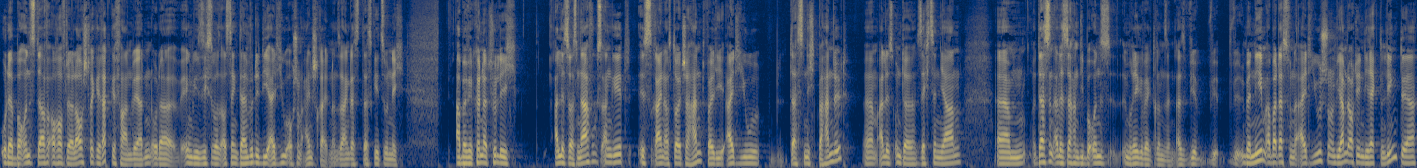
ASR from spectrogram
oder bei uns darf auch auf der Laufstrecke Rad gefahren werden oder irgendwie sich sowas ausdenkt, dann würde die ITU auch schon einschreiten und sagen, das, das geht so nicht. Aber wir können natürlich alles, was Nachwuchs angeht, ist rein aus deutscher Hand, weil die ITU das nicht behandelt. Ähm, alles unter 16 Jahren. Ähm, das sind alles Sachen, die bei uns im Regelwerk drin sind. Also wir, wir, wir übernehmen aber das von der ITU schon und wir haben da auch den direkten Link, der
